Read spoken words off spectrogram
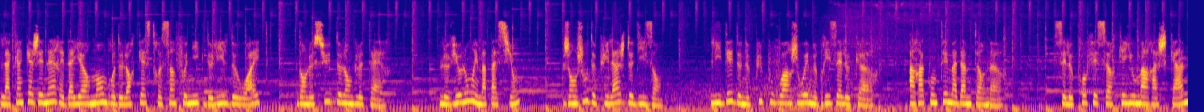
La quinquagénaire est d'ailleurs membre de l'orchestre symphonique de l'île de White, dans le sud de l'Angleterre. Le violon est ma passion, j'en joue depuis l'âge de 10 ans. L'idée de ne plus pouvoir jouer me brisait le cœur, a raconté Madame Turner. C'est le professeur Keyumar Ashkan,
